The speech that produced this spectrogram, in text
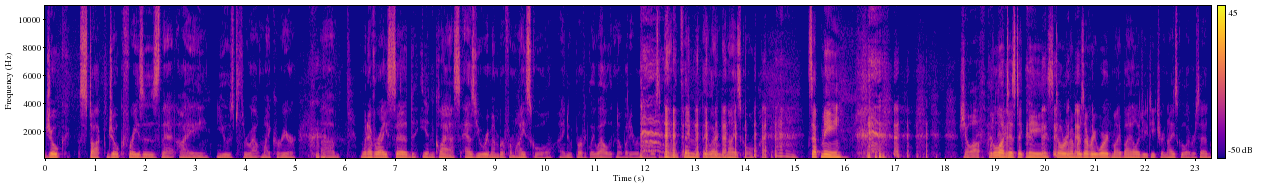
joke stock joke phrases that I used throughout my career. Um, whenever I said in class, as you remember from high school, I knew perfectly well that nobody remembers a damn thing that they learned in high school, except me. Show off. Little autistic me still remembers every word my biology teacher in high school ever said.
